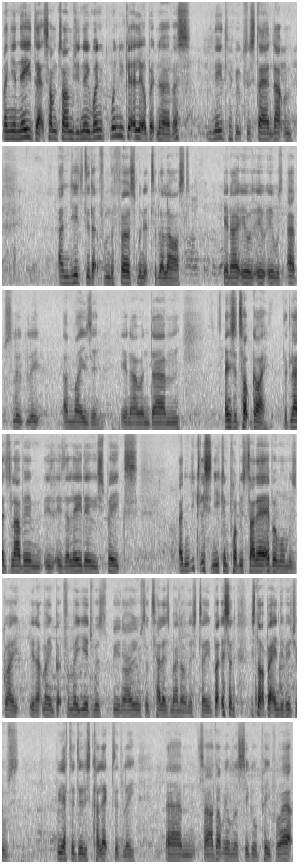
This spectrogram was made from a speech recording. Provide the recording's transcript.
and you need that. Sometimes you need when when you get a little bit nervous, you need people to stand up and and Yids did that from the first minute to the last. You know, it was it, it was absolutely amazing. You know, and. Um, and he's a top guy. The lads love him. He's, he's a leader. He speaks. And you can, listen, you can probably say that everyone was great. You know what I mean? But for me, Yid was, you know, he was the talisman of this team. But listen, it's not about individuals. We have to do this collectively. Um, so I don't really want to single people out.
